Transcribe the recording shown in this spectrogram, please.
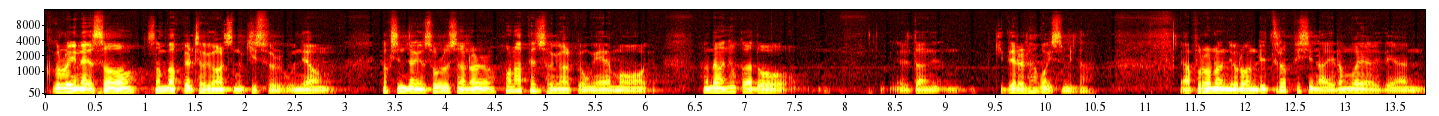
그걸로 인해서 선박별 적용할 수 있는 기술, 운영, 혁신적인 솔루션을 혼합해서 적용할 경우에 뭐 상당한 효과도 일단 기대를 하고 있습니다. 앞으로는 이런 리트로핏이나 이런 거에 대한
